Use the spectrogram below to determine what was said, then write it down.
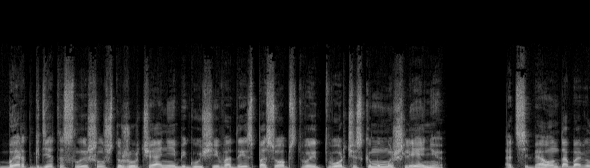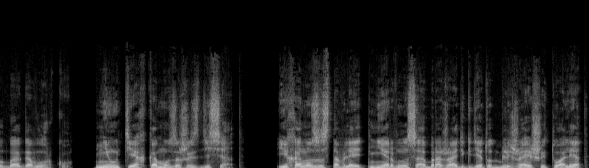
Берт где-то слышал, что журчание бегущей воды способствует творческому мышлению. От себя он добавил бы оговорку. Не у тех, кому за 60. Их оно заставляет нервно соображать, где тут ближайший туалет.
